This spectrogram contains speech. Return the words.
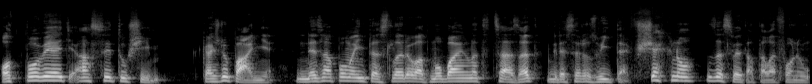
Odpověď asi tuším. Každopádně nezapomeňte sledovat mobilenet.cz, kde se dozvíte všechno ze světa telefonů.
